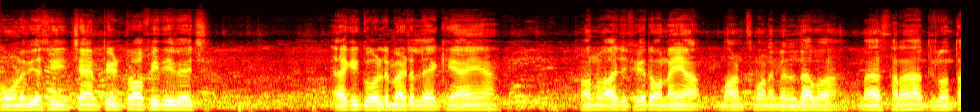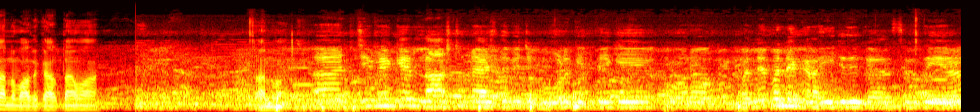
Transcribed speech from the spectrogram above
ਹੁਣ ਵੀ ਅਸੀਂ ਚੈਂਪੀਅਨ ਟਰਾਫੀ ਦੇ ਵਿੱਚ ਆ ਕੇ 골ਡ ਮੈਡਲ ਲੈ ਕੇ ਆਏ ਆ ਸਾਨੂੰ ਅੱਜ ਫਿਰ ਆਉਣਾ ਆ ਮਾਨ ਸਨਮਾਨ ਮਿਲਦਾ ਵਾ। ਮੈਂ ਸਾਰਿਆਂ ਦਾ ਦਿਲੋਂ ਧੰਨਵਾਦ ਕਰਦਾ ਵਾਂ। ਧੰਨਵਾਦ। ਜਿਵੇਂ ਕਿ ਲਾਸਟ ਮੈਚ ਦੇ ਵਿੱਚ ਗੋਲ ਕੀਤੇ ਗਏ ਔਰ ਬੱਲੇ ਬੱਲੇ ਕਰਾਈ ਜਿਹਦੀ ਕਹਿ ਸਕਦੇ ਆ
